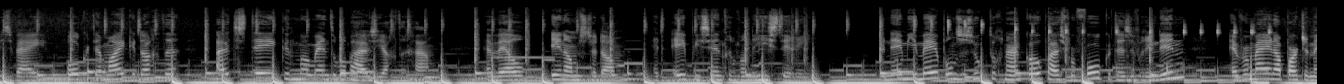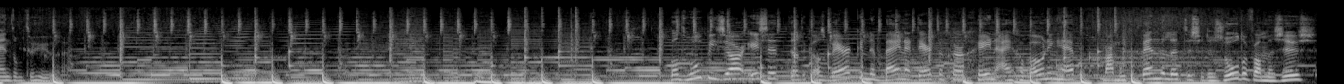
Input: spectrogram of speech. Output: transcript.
Dus wij, Volkert en Maaike, dachten... uitstekend moment om op huisjacht te gaan. En wel in Amsterdam, epicentrum van de hysterie. We nemen je mee op onze zoektocht naar een koophuis voor Volkert en zijn vriendin... en voor mij een appartement om te huren. Want hoe bizar is het dat ik als werkende bijna dertiger geen eigen woning heb... maar moet pendelen tussen de zolder van mijn zus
